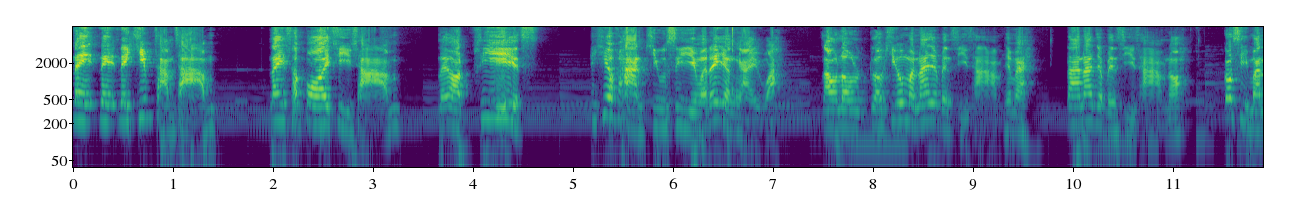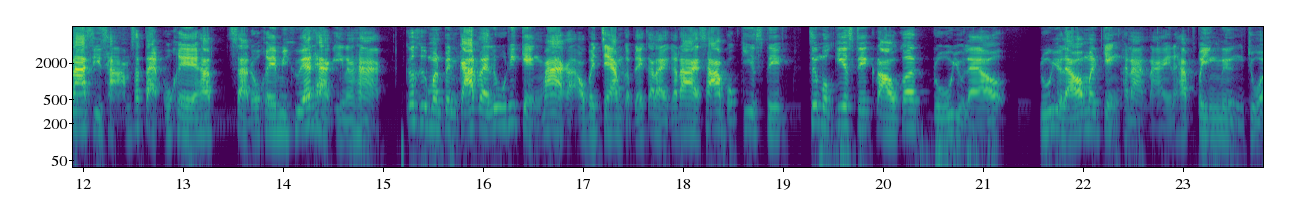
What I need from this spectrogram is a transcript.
ในในในคลิป 33 ในสปอย43ในออดพีสไอ้เที่ยวผ่าน QC มาได้ยังไงวะ เราเราเราคิดว่ามันน่าจะเป็น 43 ใช่ไหมน่าน่าจะเป็น 4-3 เนาะก็ 4 มานา 4-3 สแตทโอเคครับสแตทโอเคมีควีแท็กอีกนะฮะก็คือมันเป็นการ์ด v วลูที่เก่งมากอะเอาไปแจมกับเด็กอะไรก็ได้สร้างโบกี้สติ๊กซึ่งโบกี้สติ๊กเราก็รู้อยู่แล้ว รู้อยู่แล้วว่ามันเก่งขนาดไหนนะครับ ปิง1จัว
